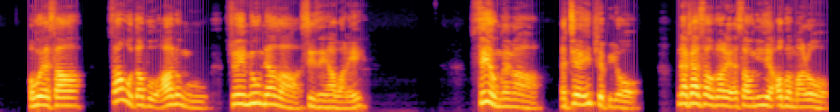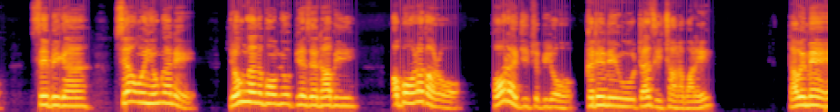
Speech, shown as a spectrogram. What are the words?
။အဝယ်စားစားဖို့တောက်ဖို့အားလုံးကိုဆွေမျိုးများကစီစဉ်ရပါတယ်။ဆေးရုံကန်းကအကျယ်ကြီးဖြစ်ပြီးတော့ နှစ်ထပ်ဆောက်ထားတဲ့အဆောင်ကြီးရဲ့အောက်ဘက်မှာတော့စေပေကန်ဆရာဝန်ရုံးခန်းနဲ့ရုံးခန်းသဘောမျိုးပြင်ဆင်ထားပြီးအပေါ်ရက်ကတော့ဟောတိုင်ကြီးဖြစ်ပြီးတော့ဂဒင်တွေကိုတန်းစီချထားပါတယ်။ဒါပေမဲ့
